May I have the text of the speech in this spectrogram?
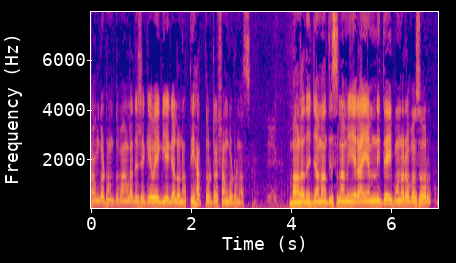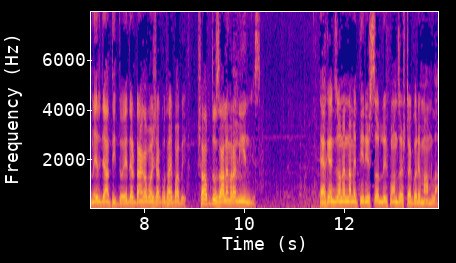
সংগঠন তো বাংলাদেশে কেউ এগিয়ে গেল না, তিহাত্তরটা সংগঠন আছে। বাংলাদেশ জামাত ইসলামী, এরা এমনিতেই পনেরো বছর নির্যাতিত, এদের টাকা পয়সা কোথায় পাবে? সব তো জালেমরা নিয়ে নিয়েছে। এক একজনের নামে তিরিশ, চল্লিশ, পঞ্চাশটা করে মামলা।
